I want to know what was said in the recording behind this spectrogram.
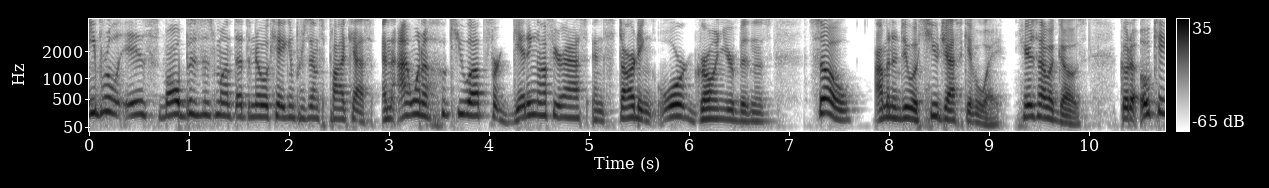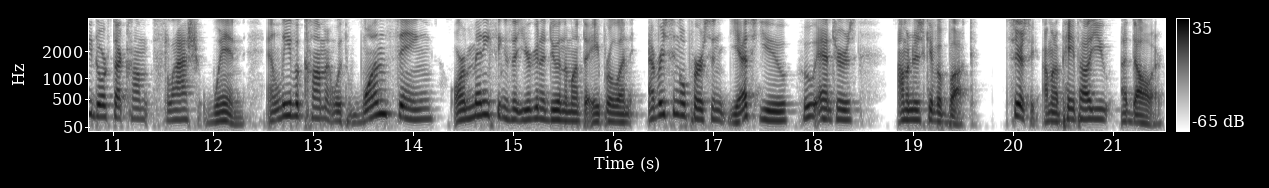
April is Small Business Month at the Noah Kagan Presents podcast, and I want to hook you up for getting off your ass and starting or growing your business. So I'm going to do a huge ass giveaway. Here's how it goes. Go to okdork.com slash win and leave a comment with one thing or many things that you're going to do in the month of April. And every single person, yes, you, who enters, I'm going to just give a buck. Seriously, I'm going to PayPal you a dollar.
